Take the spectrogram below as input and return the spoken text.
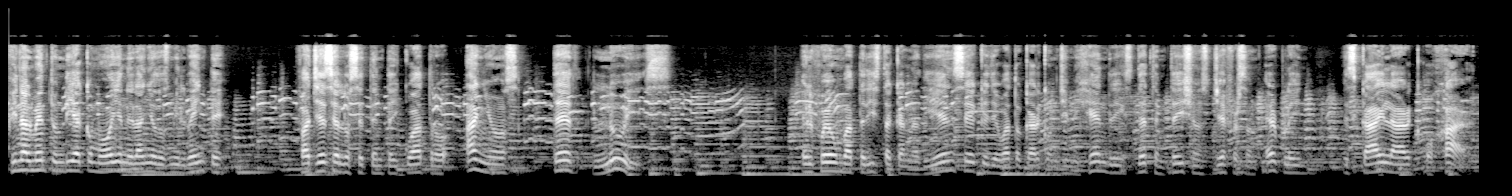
Finalmente, un día como hoy en el año 2020, fallece a los 74 años Ted Lewis. Él fue un baterista canadiense que llegó a tocar con Jimi Hendrix, The Temptations, Jefferson Airplane, Skylark o Heart.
